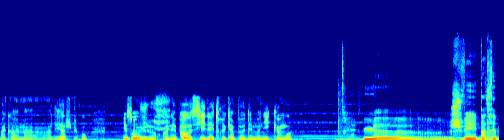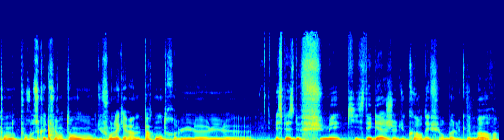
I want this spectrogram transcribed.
bah, quand même un, un DH du coup, est-ce que oui. je reconnais pas aussi des trucs un peu démoniques que moi? Le... Je vais pas te répondre pour ce que tu entends du fond de la caverne. Par contre, le- le- l'espèce de fumée qui se dégage du corps des furbolgs morts,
